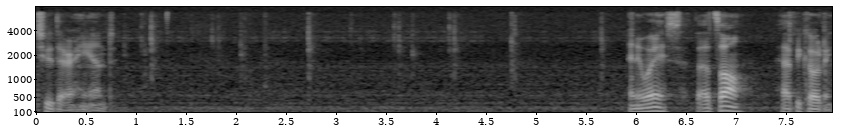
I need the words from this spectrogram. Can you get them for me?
to their hand. Anyways, that's all. Happy coding.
